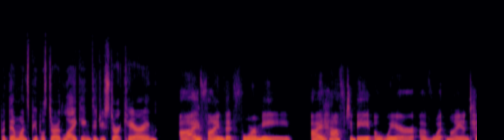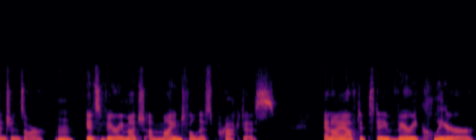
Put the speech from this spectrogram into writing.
But then once people started liking, did you start caring? I find that for me, I have to be aware of what my intentions are. Mm. It's very much a mindfulness practice. And I have to stay very clear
